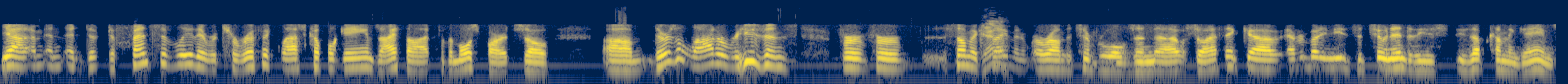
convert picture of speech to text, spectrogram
yeah, and, and de- defensively they were terrific last couple games. I thought for the most part. So um, there's a lot of reasons for for some excitement yeah. around the Timberwolves, and uh, so I think uh, everybody needs to tune into these these upcoming games.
